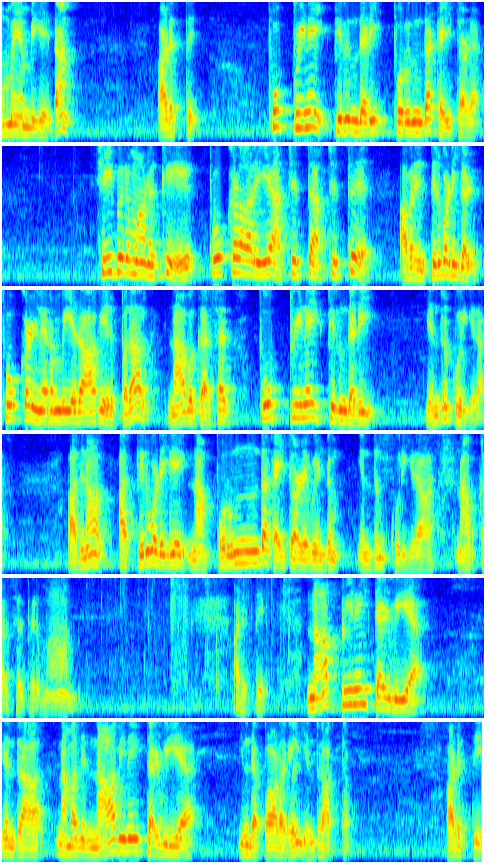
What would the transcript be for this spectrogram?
உம்மையம்பிகை தான் அடுத்து பூப்பினை திருந்தடி பொருந்த கைத்தழ. ஸ்ரீபெருமானுக்கு பூக்களாலேயே அர்ச்சித்து அர்ச்சித்து அவரின் திருவடிகள் பூக்கள் நிரம்பியதாக இருப்பதால் நாவுக்கரசர் பூப்பினை திருந்தடி என்று கூறுகிறார். அதனால் அத்திருவடிகளை நாம் பொருந்த கைத்தொழ வேண்டும் என்றும் கூறுகிறார் நாவுக்கரசர் பெருமான். அடுத்து நாப்பினை தழுவிய என்றால் நமது நாவினை தழுவிய இந்த பாடல்கள் என்று அர்த்தம். அடுத்து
